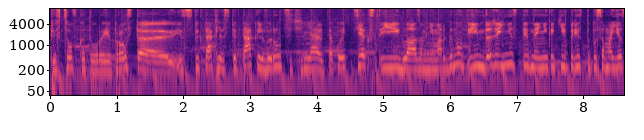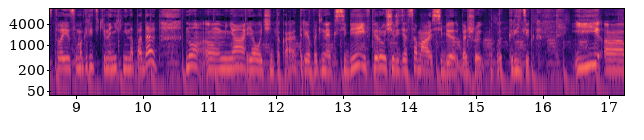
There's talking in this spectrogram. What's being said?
певцов, которые просто из спектакля в спектакль вырут, сочиняют такой текст и глазом не моргнут. И им даже и не стыдно, и никакие приступы самоедства и самокритики на них не нападают. Но э, у меня, я очень такая требовательная к себе, и в первую очередь я сама себе большой такой критик. И э,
